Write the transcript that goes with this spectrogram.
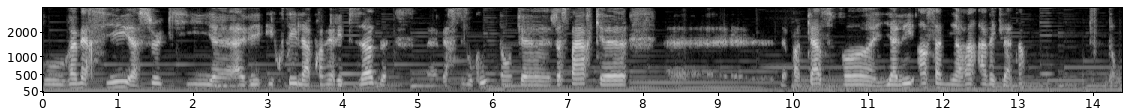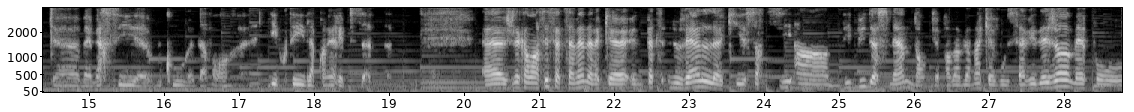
vous remercier à ceux qui euh, avaient écouté la première épisode. Euh, merci beaucoup. Donc, euh, j'espère que le podcast va y aller en s'améliorant avec le temps. Donc, ben, merci beaucoup d'avoir écouté la première épisode. Euh, je vais commencer cette semaine avec euh, une petite nouvelle qui est sortie en début de semaine, donc probablement que vous le savez déjà, mais pour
